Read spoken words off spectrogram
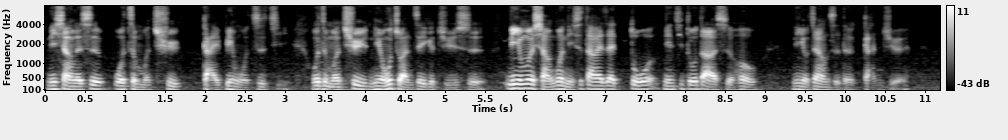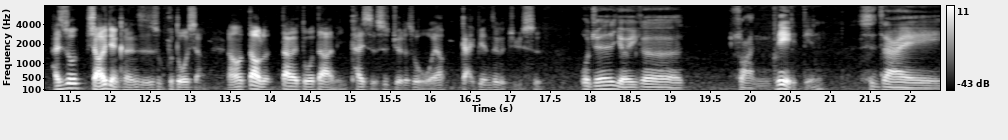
你想的是我怎么去改变我自己？我怎么去扭转这个局势？你有没有想过，你是大概在多年纪多大的时候，你有这样子的感觉？还是说小一点，可能只是说不多想，然后到了大概多大，你开始是觉得说我要改变这个局势？我觉得有一个转捩点是在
